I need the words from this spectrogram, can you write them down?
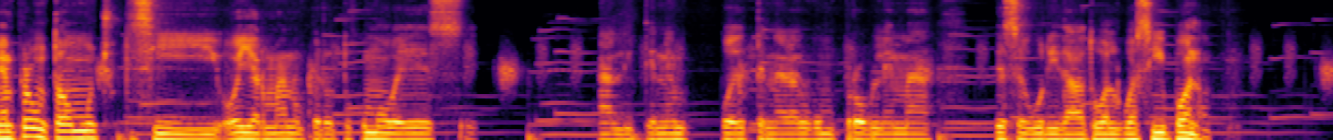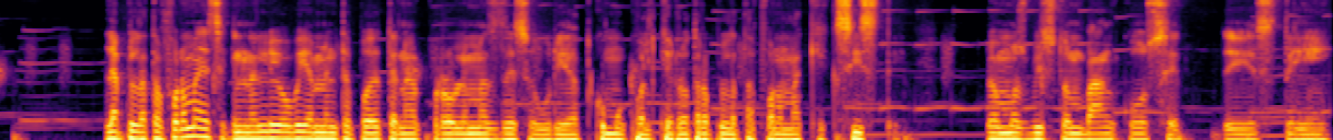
Me han preguntado mucho que si, oye hermano, pero tú cómo ves, Ali tiene, puede tener algún problema de seguridad o algo así. Bueno, la plataforma de Signal obviamente puede tener problemas de seguridad como cualquier otra plataforma que existe. Lo hemos visto en bancos, este,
